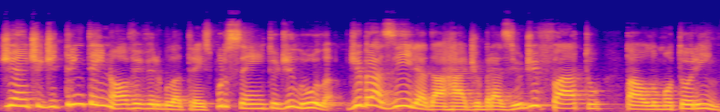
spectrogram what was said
diante de 39,3% de Lula. De Brasília, da Rádio Brasil de Fato, Paulo Motorim.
